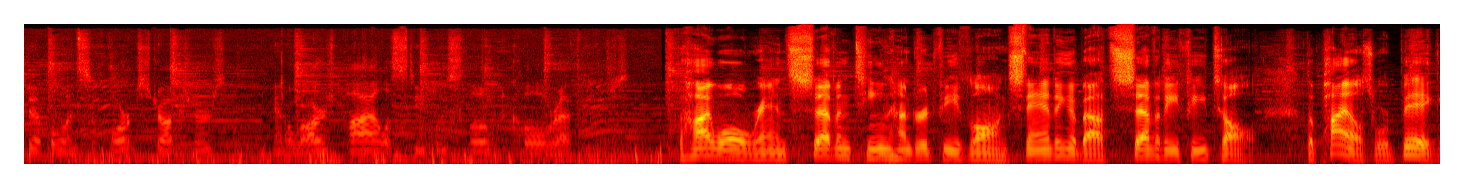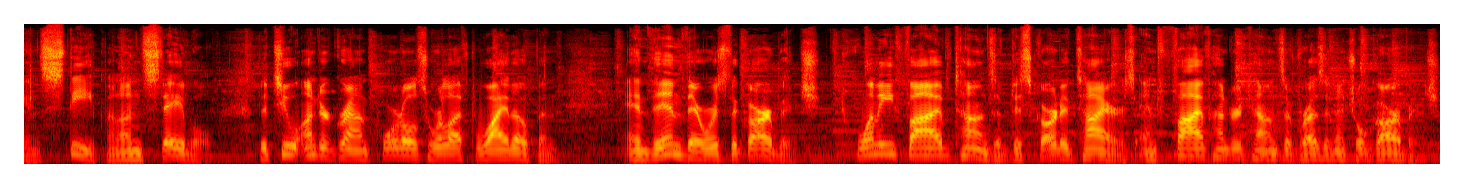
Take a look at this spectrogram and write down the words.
tipple and support structures, and a large pile of steeply sloped coal refuse. The high wall ran 1,700 feet long, standing about 70 feet tall. The piles were big and steep and unstable. The two underground portals were left wide open. And then there was the garbage 25 tons of discarded tires and 500 tons of residential garbage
